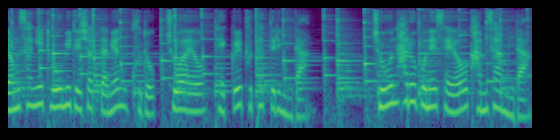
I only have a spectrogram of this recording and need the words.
영상이 도움이 되셨다면 구독, 좋아요, 댓글 부탁드립니다. 좋은 하루 보내세요. 감사합니다.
